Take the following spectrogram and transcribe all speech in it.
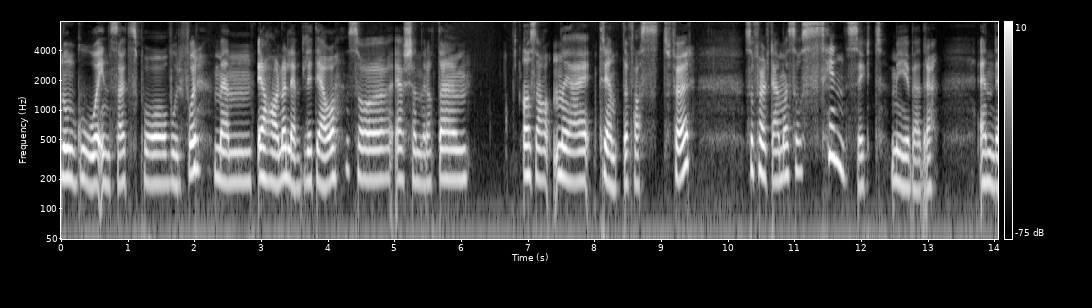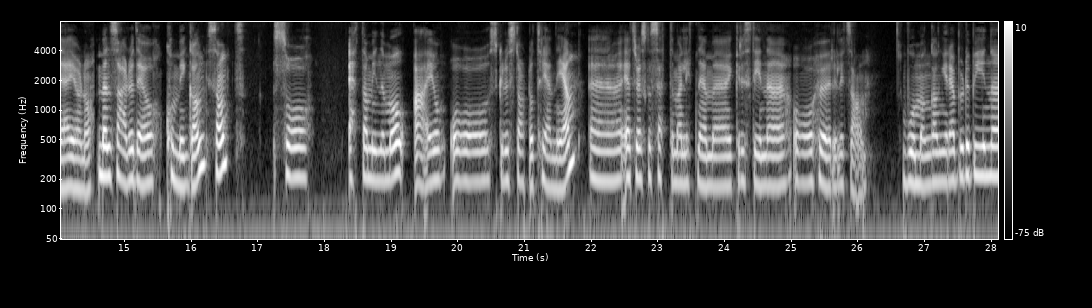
noen gode insights på hvorfor. Men jeg har nå levd litt, jeg òg, så jeg skjønner at um, Altså, når jeg trente fast før, så følte jeg meg så sinnssykt mye bedre enn det jeg gjør nå. Men så er det jo det å komme i gang, sant? Så et av mine mål er jo å skulle starte å trene igjen. Eh, jeg tror jeg skal sette meg litt ned med Kristine og høre litt sånn hvor mange ganger jeg burde begynne,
